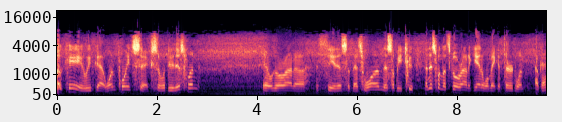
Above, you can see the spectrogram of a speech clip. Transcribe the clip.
Okay, we've got 1.6, so we'll do this one. And we'll go around, uh, let's see, this that's one, this will be two. And this one, let's go around again and we'll make a third one. Okay.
